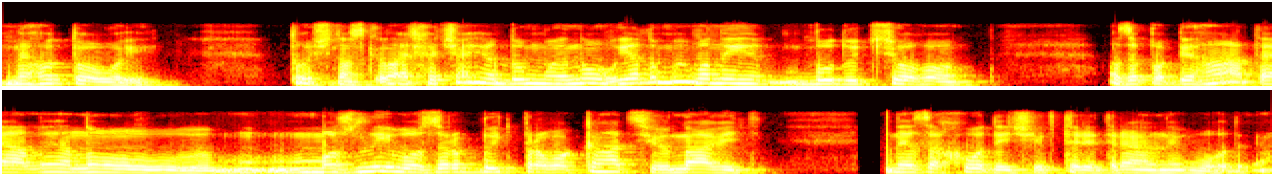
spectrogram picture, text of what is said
не готовий точно сказати. Хоча я думаю, ну, я думаю, вони будуть цього запобігати, але ну, можливо зробити провокацію навіть не заходячи в територіальні води.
